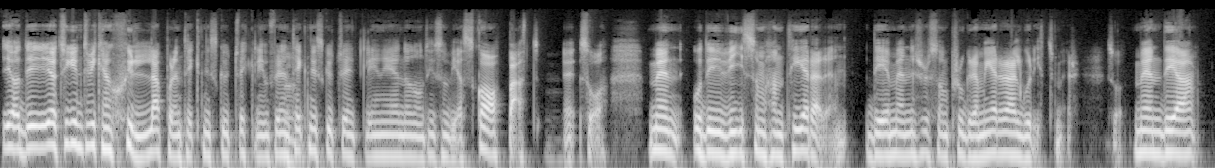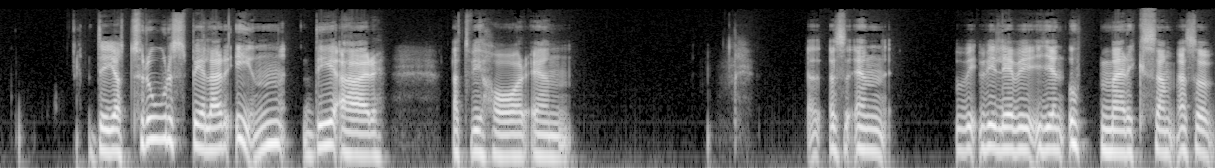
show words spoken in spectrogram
Ja, det, jag tycker inte vi kan skylla på den tekniska utvecklingen, för den tekniska utvecklingen är ändå någonting som vi har skapat. Eh, så. Men, och det är vi som hanterar den. Det är människor som programmerar algoritmer. Så. Men det jag det jag tror spelar in, det är att vi har en, alltså en vi, vi lever i en uppmärksam, alltså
